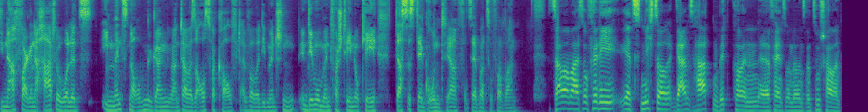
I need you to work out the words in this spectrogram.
die Nachfrage nach Hardware-Wallets immens nach oben gegangen, die waren teilweise ausverkauft, einfach weil die Menschen in dem Moment verstehen, okay, das ist der Grund, ja, selber zu verwahren. Sagen wir mal so für die jetzt nicht so ganz harten Bitcoin-Fans unter unseren Zuschauern.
